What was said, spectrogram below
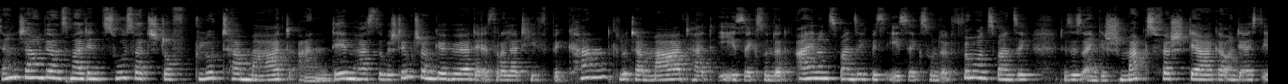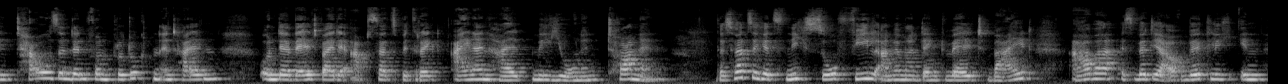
Dann schauen wir uns mal den Zusatzstoff Glutamat an. Den hast du bestimmt schon gehört, der ist relativ bekannt. Glutamat hat E621 bis E625. Das ist ein Geschmacksverstärker und der ist in Tausenden von Produkten enthalten und der weltweite Absatz beträgt eineinhalb Millionen Tonnen. Das hört sich jetzt nicht so viel an, wenn man denkt weltweit, aber es wird ja auch wirklich in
